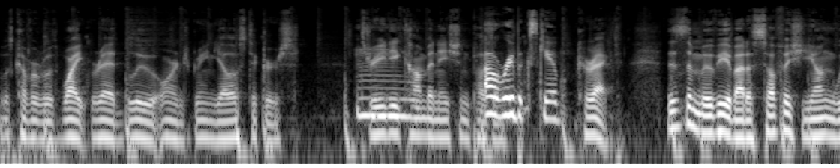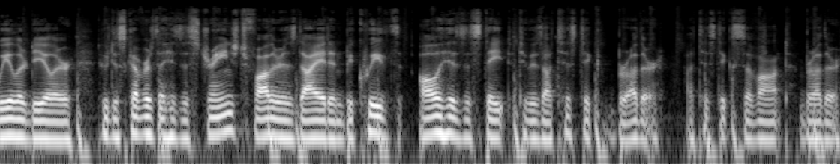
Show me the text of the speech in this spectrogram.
was covered with white, red, blue, orange, green, yellow stickers. 3D mm. combination oh, puzzle. Oh, Rubik's Cube. Correct. This is a movie about a selfish young wheeler dealer who discovers that his estranged father has died and bequeaths all his estate to his autistic brother, autistic savant brother.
